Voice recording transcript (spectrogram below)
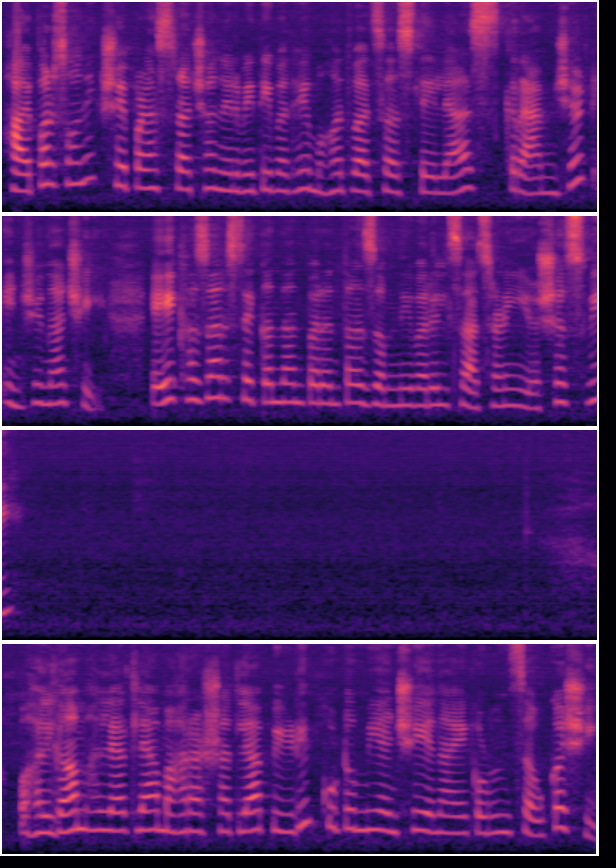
हायपरसॉनिक क्षेपणास्त्राच्या निर्मितीमध्ये महत्त्वाचं असलेल्या स्क्रॅमजेट इंजिनाची एक हजार सेकंदांपर्यंत जमिनीवरील चाचणी यशस्वी पहलगाम हल्ल्यातल्या महाराष्ट्रातल्या पीडित कुटुंबियांची एनआयएकडून चौकशी.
